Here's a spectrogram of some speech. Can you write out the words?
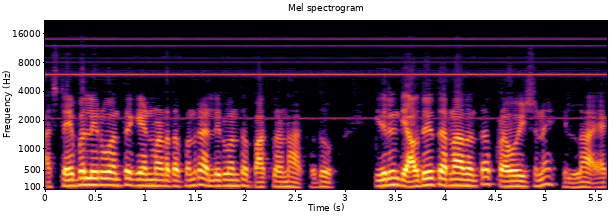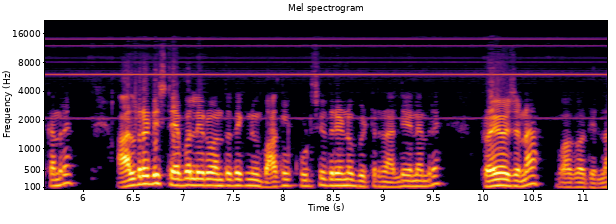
ಆ ಸ್ಟೇಬಲ್ ಇರುವಂತ ಏನ್ ಮಾಡೋದಪ್ಪ ಅಂದ್ರೆ ಅಲ್ಲಿರುವಂತ ಬಾಕ್ಲನ್ನ ಹಾಕೋದು. ಇದರಿಂದ ಯಾವುದೇ ತರನಾದಂತ ಪ್ರಯೋಜನ ಇಲ್ಲ. ಯಾಕಂದ್ರೆ ಆಲ್ರೆಡಿ ಸ್ಟೇಬಲ್ ಇರುವಂತದಕ್ಕೆ ನೀವು ಬಾಗಿಲು ಕೂಡಿಸಿದ್ರೇನು ಬಿಟ್ರೆ ಅಲ್ಲಿ ಏನಂದ್ರೆ ಪ್ರಯೋಜನವಾಗೋದಿಲ್ಲ.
